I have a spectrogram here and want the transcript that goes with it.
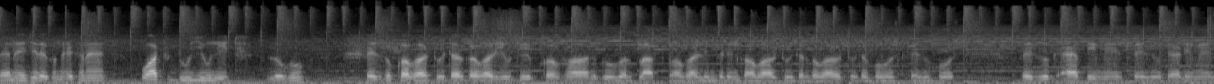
দেন এই যে দেখুন, এখানে what do you need logo Facebook cover Twitter cover YouTube cover Google plus cover LinkedIn cover Twitter cover Twitter post Facebook post Facebook app image Facebook ad image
